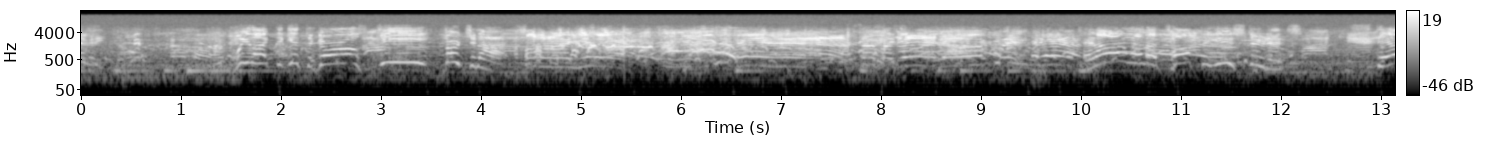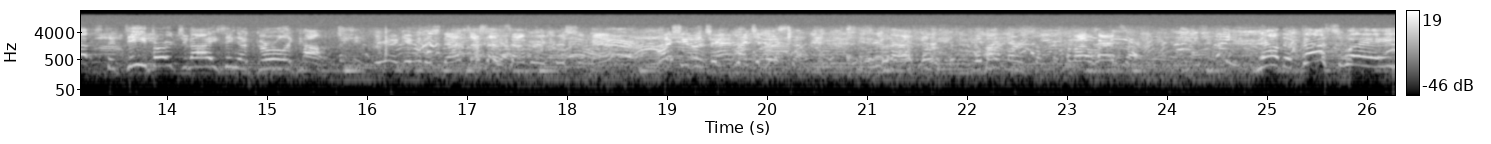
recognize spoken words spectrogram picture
activity. we like to get the girls de-virginized. Ah, yeah. Yeah, dog. Yeah. And I want to talk to you students steps to de-virginizing a girl at college. You're gonna give me the stats? That doesn't sound very Christian, man. Why should we, man? How'd you know stuff? You might- learn something. I might learn something. Now the best way,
